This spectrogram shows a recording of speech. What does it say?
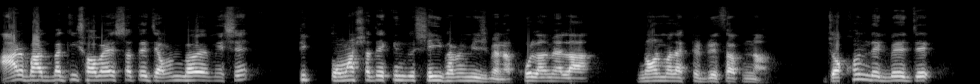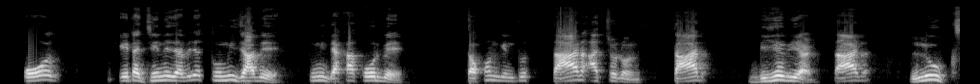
আর বাদ বাকি সবাইয়ের সাথে যেমন ভাবে মেশে, ঠিক তোমার সাথে কিন্তু সেইভাবে মিশবে না। খোলামেলা নর্মাল একটা ড্রেস আপ না। যখন দেখবে যে ও এটা জেনে যাবে যে তুমি যাবে, তুমি দেখা করবে, তখন কিন্তু তার আচরণ, তার বিহেভিয়ার তার লুকস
